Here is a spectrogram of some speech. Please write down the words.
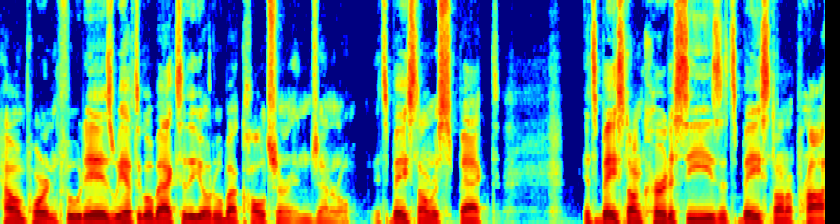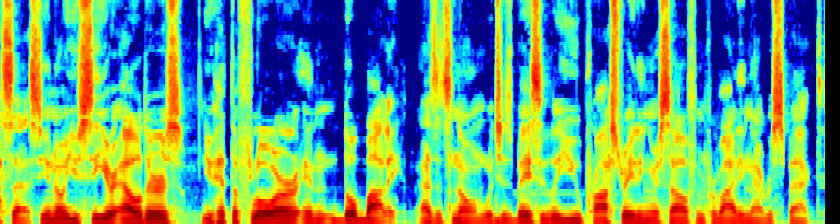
how important food is, we have to go back to the Yoruba culture in general. It's based on respect. It's based on courtesies. It's based on a process. You know, you see your elders, you hit the floor in dobale, as it's known, which is basically you prostrating yourself and providing that respect.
